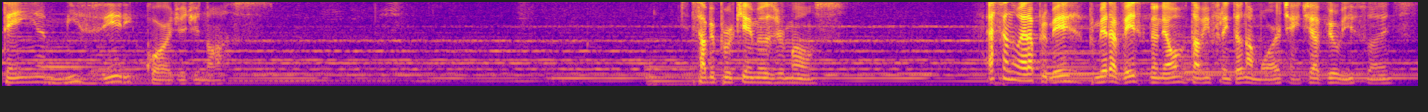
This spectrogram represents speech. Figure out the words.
tenha misericórdia de nós. Sabe por quê, meus irmãos? Essa não era a primeira, primeira vez que Daniel estava enfrentando a morte, a gente já viu isso antes.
